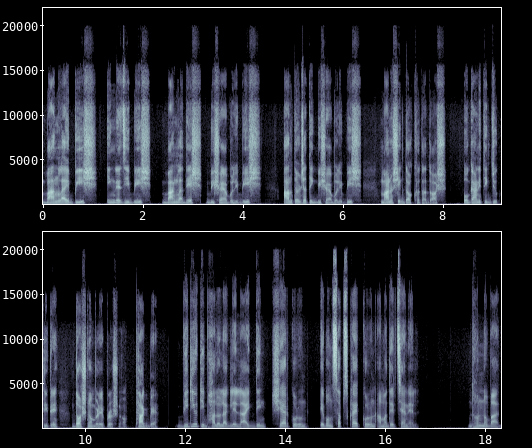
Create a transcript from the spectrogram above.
বাংলায় বিশ, ইংরেজি বিশ, বাংলাদেশ বিষয়াবলী বিশ, আন্তর্জাতিক বিষয়াবলী বিশ, মানসিক দক্ষতা দশ ও গাণিতিক যুক্তিতে দশ নম্বরের প্রশ্ন থাকবে। ভিডিওটি ভালো লাগলে লাইক দিন, শেয়ার করুন এবং সাবস্ক্রাইব করুন আমাদের চ্যানেল। ধন্যবাদ।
